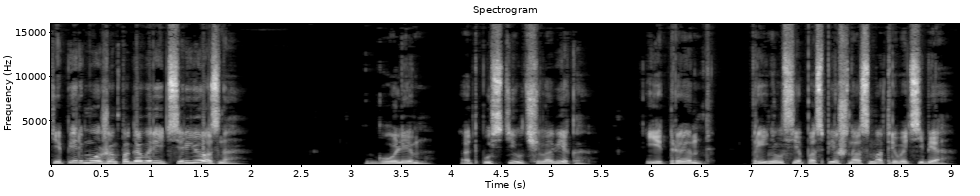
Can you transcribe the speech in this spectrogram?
Теперь можем поговорить серьезно». Голем отпустил человека, и Трент принялся поспешно осматривать себя.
